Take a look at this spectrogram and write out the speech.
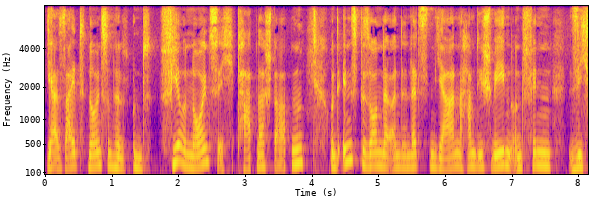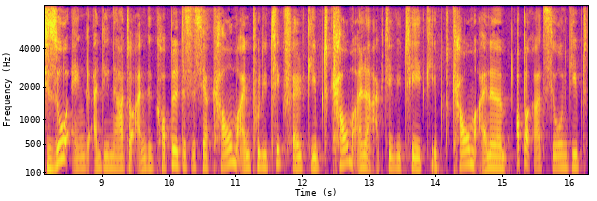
ja seit 1994 Partnerstaaten. Und insbesondere in den letzten Jahren haben die Schweden und Finnen sich so eng an die NATO angekoppelt, dass es ja kaum ein Politikfeld gibt, kaum eine Aktivität gibt, kaum eine Operation gibt,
